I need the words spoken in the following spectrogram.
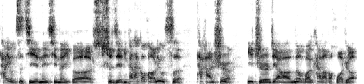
他有自己内心的一个世界。你看他高考了六次，他还是一直这样乐观开朗的活着。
